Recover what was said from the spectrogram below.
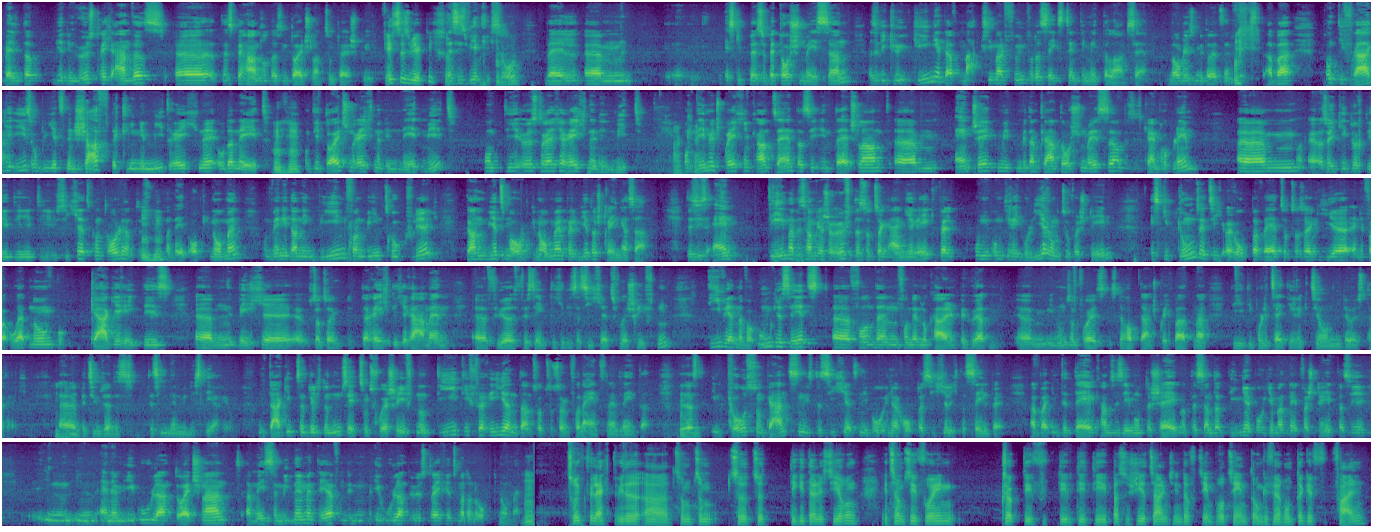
weil da wird in Österreich anders äh, das behandelt als in Deutschland zum Beispiel. Ist das wirklich so? Das ist wirklich so, mhm. Weil ähm, es gibt also bei Taschenmessern, also die Klinge darf maximal 5 oder 6 cm lang sein. Nagel ist mir da jetzt nicht fest. Aber, und die Frage ist, ob ich jetzt den Schaft der Klinge mitrechne oder nicht. Mhm. Und die Deutschen rechnen ihn nicht mit und die Österreicher rechnen ihn mit. Okay. Und dementsprechend kann es sein, dass ich in Deutschland ähm, eincheck mit, mit einem kleinen Taschenmesser und das ist kein Problem. Ähm, also ich gehe durch die, die, die Sicherheitskontrolle und das mhm. wird mir nicht abgenommen. Und wenn ich dann in Wien, von Wien zurückfliege, dann wird es mir abgenommen, weil wir da strenger sind. Das ist ein Thema, das haben wir schon öfter sozusagen angeregt, weil um, um die Regulierung zu verstehen, es gibt grundsätzlich europaweit sozusagen hier eine Verordnung, wo klar geregelt ist, ähm, welche äh, sozusagen der rechtliche Rahmen äh, für, für sämtliche dieser Sicherheitsvorschriften. Die werden aber umgesetzt äh, von, den, von den lokalen Behörden. Ähm, in unserem Fall ist, ist, der Hauptansprechpartner die, die Polizeidirektion Niederösterreich, äh, mhm. beziehungsweise das, das Innenministerium. Und da gibt es natürlich dann Umsetzungsvorschriften und die differieren dann sozusagen von einzelnen Ländern. Das mhm. heißt, im Großen und Ganzen ist das Sicherheitsniveau in Europa sicherlich dasselbe. Aber im Detail kann sie es eben unterscheiden und das sind dann Dinge, wo jemand nicht versteht, dass ich in, in einem EU-Land Deutschland ein Messer mitnehmen darf und im EU-Land Österreich wird es mir dann abgenommen. Mhm. Zurück vielleicht wieder äh, zum, zum, zur, zur Digitalisierung. Jetzt haben Sie vorhin gesagt, die, die, die, die Passagierzahlen sind auf 10% ungefähr runtergefallen.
